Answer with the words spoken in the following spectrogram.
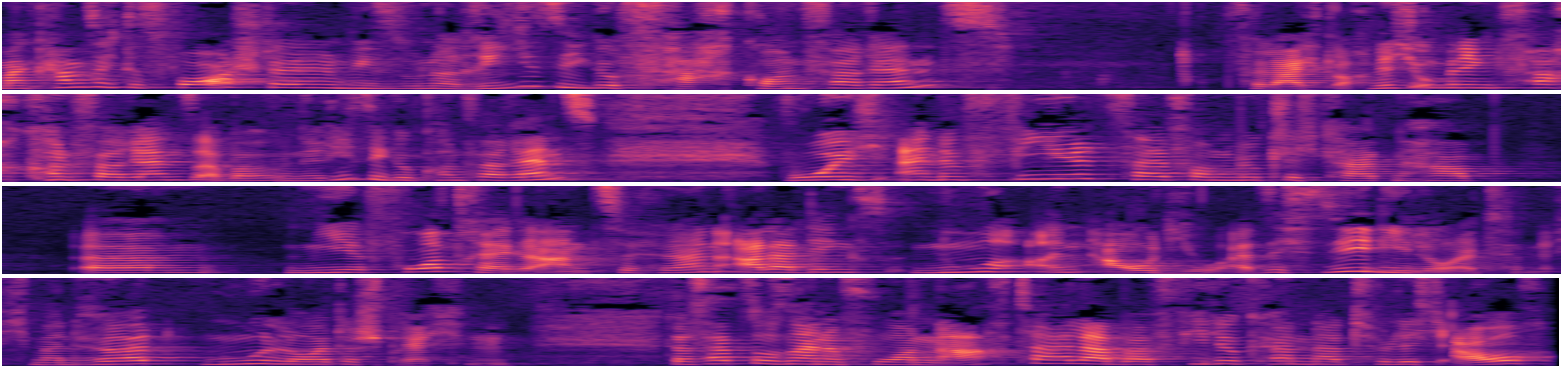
Man kann sich das vorstellen wie so eine riesige Fachkonferenz, vielleicht auch nicht unbedingt Fachkonferenz, aber eine riesige Konferenz, wo ich eine Vielzahl von Möglichkeiten habe, ähm, mir Vorträge anzuhören, allerdings nur in Audio. Also ich sehe die Leute nicht. Man hört nur Leute sprechen. Das hat so seine Vor- und Nachteile, aber viele können natürlich auch,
